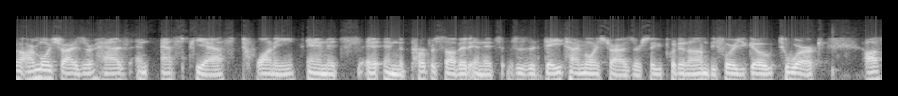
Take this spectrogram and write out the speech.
Our moisturizer has an SPF 20, and it's and the purpose of it, and it's this is a daytime moisturizer, so you put it on before you go to work. Us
